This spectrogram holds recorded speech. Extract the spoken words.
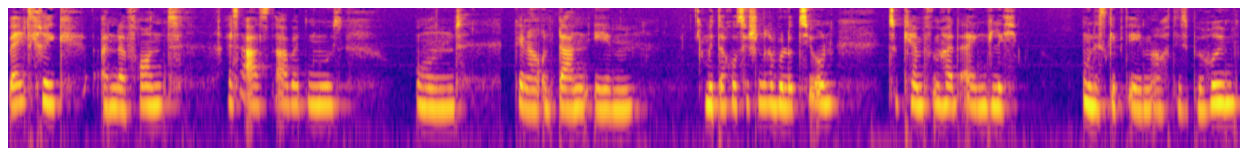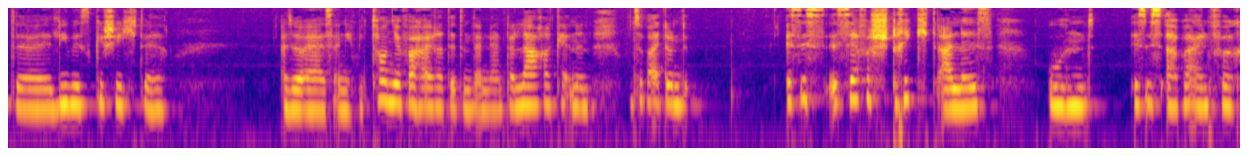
Weltkrieg an der Front als Arzt arbeiten muss und genau und dann eben mit der russischen Revolution zu kämpfen hat eigentlich. Und es gibt eben auch diese berühmte Liebesgeschichte. Also er ist eigentlich mit Tonja verheiratet und dann lernt er Lara kennen und so weiter. Und es ist sehr verstrickt alles und es ist aber einfach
